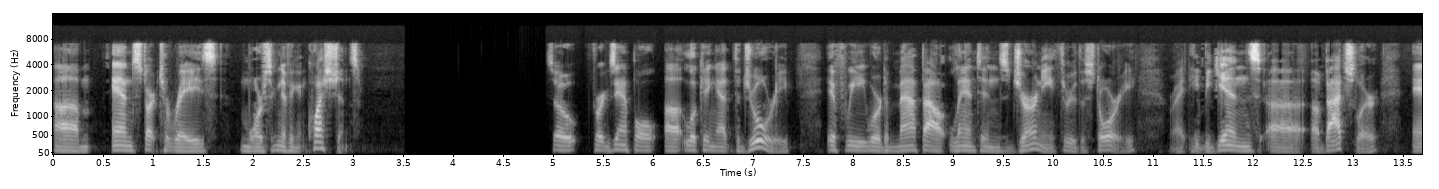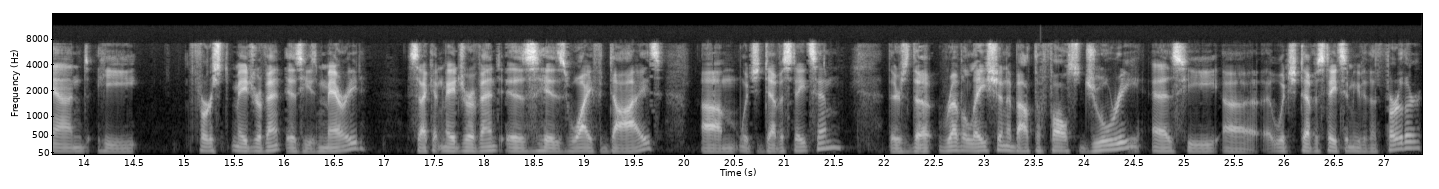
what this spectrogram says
um, and start to raise more significant questions. So, for example, uh, looking at the jewelry, if we were to map out Lantin's journey through the story, right, he begins uh, a bachelor and he first major event is he's married. Second major event is his wife dies, um, which devastates him. There's the revelation about the false jewelry as he, uh, which devastates him even further.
